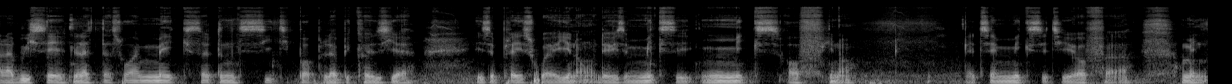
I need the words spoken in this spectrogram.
like we said, like, that's why I make certain city popular because yeah, it's a place where you know there is a mix mix of you know, it's a mixity of, uh, I mean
